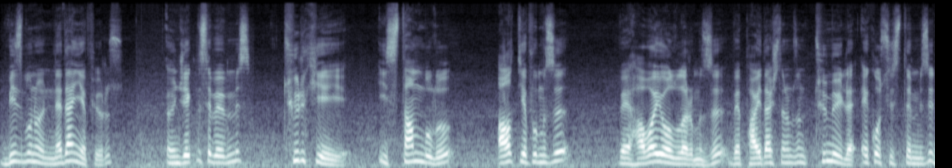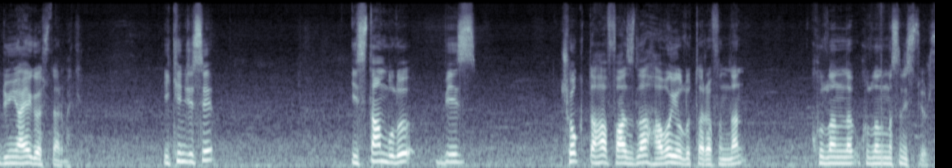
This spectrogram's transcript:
Biz bunu neden yapıyoruz? Öncelikli sebebimiz Türkiye'yi, İstanbul'u, altyapımızı ve hava yollarımızı ve paydaşlarımızın tümüyle ekosistemimizi dünyaya göstermek. İkincisi İstanbul'u biz çok daha fazla hava yolu tarafından kullanılmasını istiyoruz.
